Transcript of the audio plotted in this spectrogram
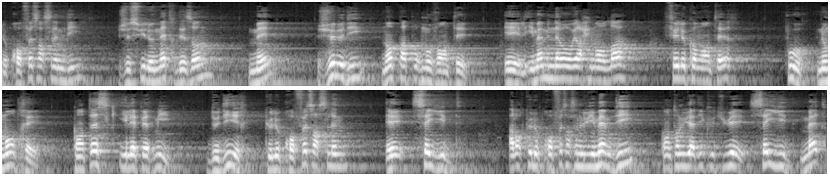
le prophète sallam dit Je suis le maître des hommes, mais je le dis non pas pour me vanter. Et l'imam Nawawi fait le commentaire pour nous montrer quand est-ce qu'il est permis de dire que le prophète sallam est Sayyid. Alors que le prophète sallam lui-même dit, quand on lui a dit que tu es Sayyid, maître,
